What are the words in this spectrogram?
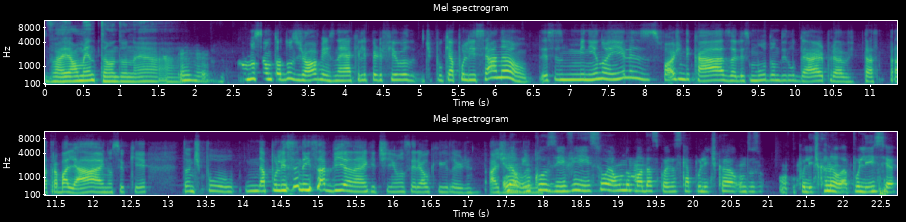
Vai aumentando, né? A... Uhum como são todos jovens, né? Aquele perfil, tipo, que a polícia, ah, não, esses meninos aí, eles fogem de casa, eles mudam de lugar para trabalhar e não sei o quê. Então, tipo, a polícia nem sabia, né, que tinha um serial killer agindo. Não, inclusive, isso é uma das coisas que a política, um dos. Política não, a polícia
